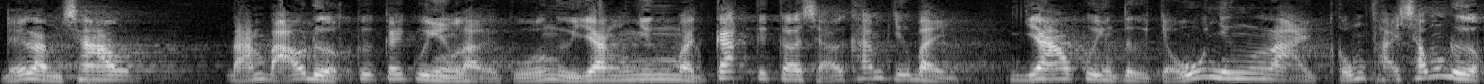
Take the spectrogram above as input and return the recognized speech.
để làm sao đảm bảo được cái, cái quyền lợi của người dân nhưng mà các cái cơ sở khám chữa bệnh giao quyền tự chủ nhưng lại cũng phải sống được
